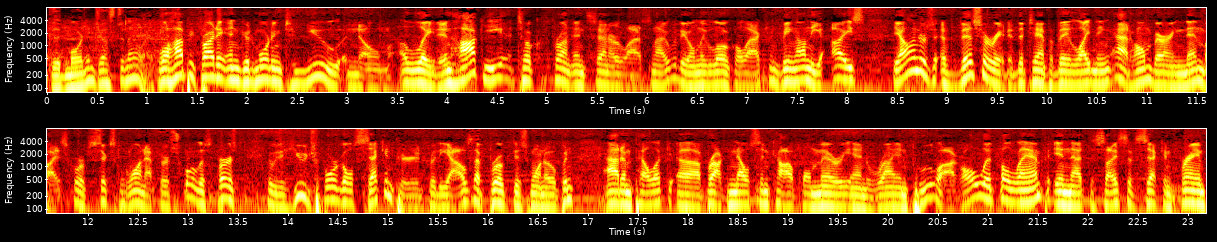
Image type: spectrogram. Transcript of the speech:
Good morning, Justin Ellick. Well, happy Friday and good morning to you, Noam Laden. Hockey took front and center last night with the only local action being on the ice. The Islanders eviscerated the Tampa Bay Lightning at home, burying them by a score of 6 to 1 after a scoreless first. It was a huge four goal second period for the Owls that broke this one open. Adam Pelech uh, Brock Nelson, Kyle Palmieri, and Ryan Pulock all lit the lamp in that decisive second frame,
